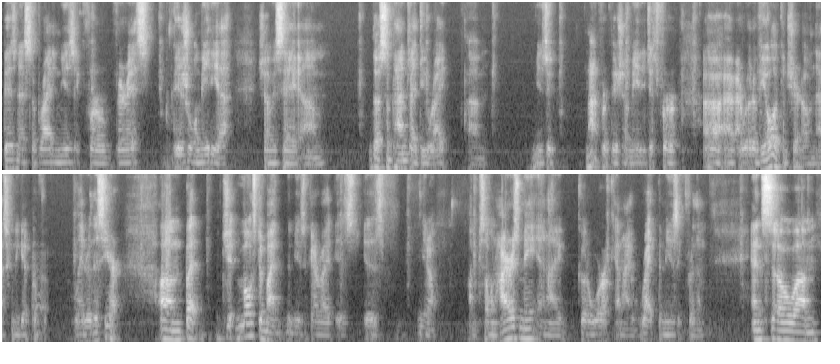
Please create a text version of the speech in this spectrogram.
business of writing music for various visual media shall we say um, though sometimes I do write um, music not for visual media just for uh, I, I, wrote a viola concerto and that's going to get performed later this year um, but j- most of my the music I write is is you know um, someone hires me and I go to work and I write the music for them. And so, um,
